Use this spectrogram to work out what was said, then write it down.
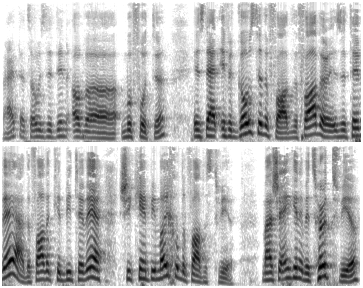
Right? That's always the din of a mufuta, is that if it goes to the father, the father is a teveah. The father could be teveah. She can't be Michael, the father's tviyah. Masha Enkin, if it's her tviyah,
